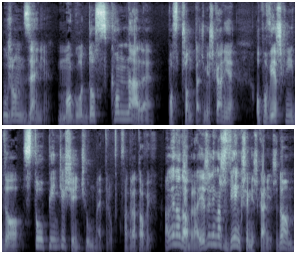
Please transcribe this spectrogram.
urządzenie mogło doskonale posprzątać mieszkanie o powierzchni do 150 m2. Ale no dobra, jeżeli masz większe mieszkanie czy dom,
